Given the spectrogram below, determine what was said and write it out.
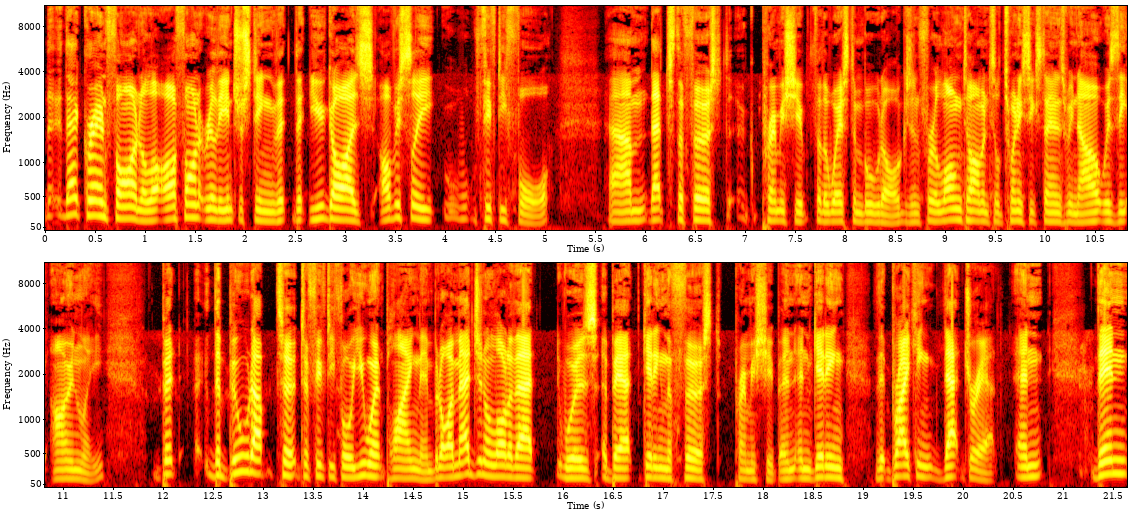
that grand final, I find it really interesting that, that you guys, obviously 54, um, that's the first premiership for the Western Bulldogs, and for a long time until 2016, as we know, it was the only. But the build up to, to 54, you weren't playing then, but I imagine a lot of that was about getting the first premiership and, and getting the, breaking that drought. And then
